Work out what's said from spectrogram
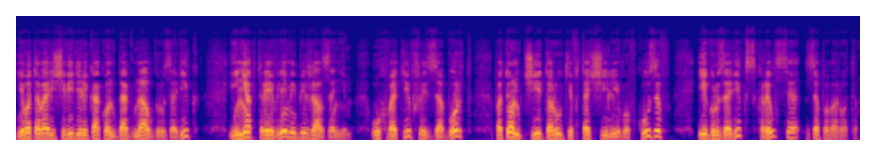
Его товарищи видели, как он догнал грузовик и некоторое время бежал за ним, ухватившись за борт, потом чьи-то руки втащили его в кузов, и грузовик скрылся за поворотом.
